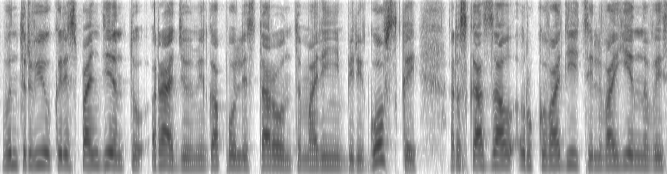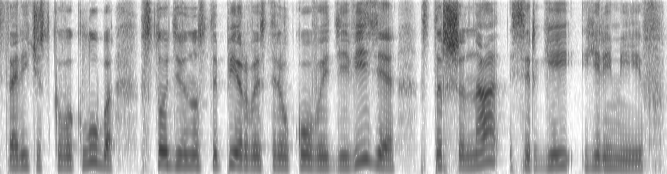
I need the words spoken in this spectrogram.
в интервью корреспонденту радио «Мегаполис Торонто» Марине Береговской рассказал руководитель военного исторического клуба 191-я стрелковая дивизия старшина Сергей Еремеев.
